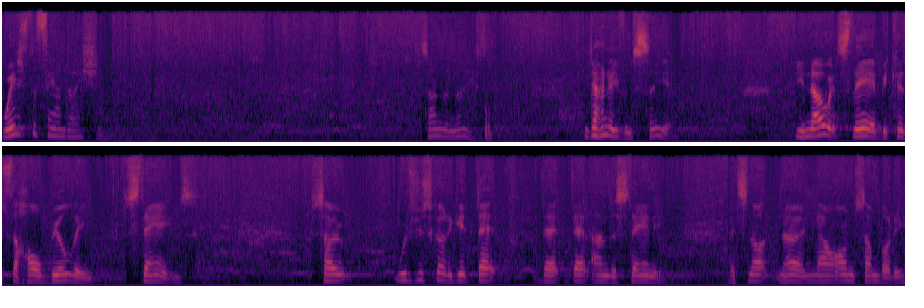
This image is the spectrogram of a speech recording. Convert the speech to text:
Where's the foundation? It's underneath. You don't even see it. You know it's there because the whole building stands. So we've just got to get that, that, that understanding. It's not, no, no, I'm somebody.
